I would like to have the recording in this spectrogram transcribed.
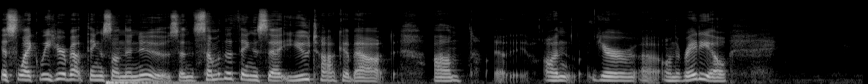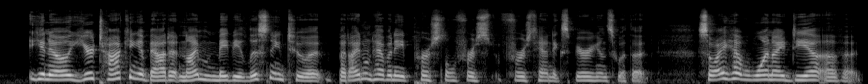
it's like we hear about things on the news, and some of the things that you talk about um, on your uh, on the radio you know, you're talking about it and I'm maybe listening to it, but I don't have any personal first firsthand experience with it. So I have one idea of it.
